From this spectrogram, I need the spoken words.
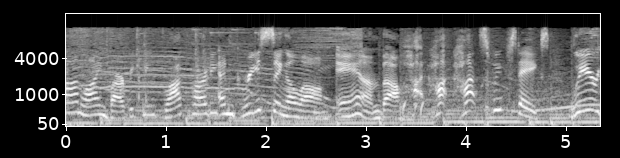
online barbecue, block party, and grease sing along. And the hot, hot, hot sweepstakes. We're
